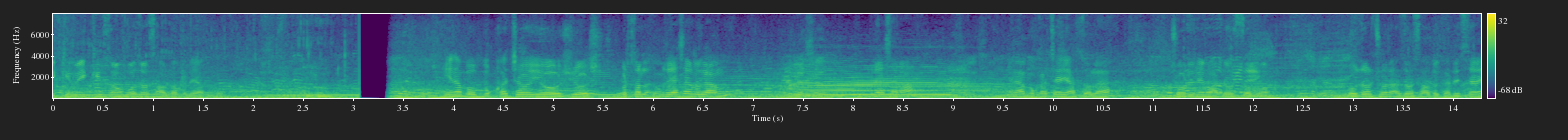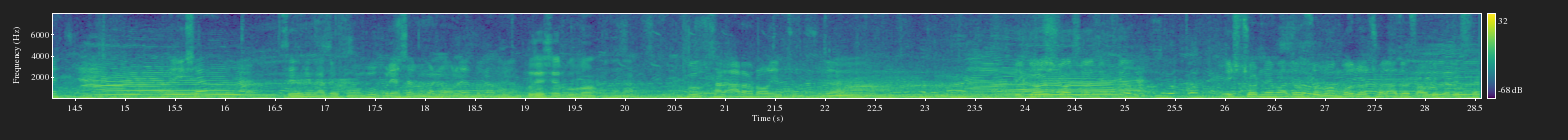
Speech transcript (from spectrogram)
2002 sonu bozor savdo qilyapti. Yana bu buqacha yo'sh yo'sh. Bir sal bir yashar bo'lganmi? Bir yashar. Bir yashar ha? Ина буқача ясола чоринем ҳазор сомон. Бозор чор ҳазор савдо кадаиста ана иша сеним ҳазор сомон бу. Bir yashar bo'lmagan ola bo'lgan bo'lgan Bulaşır bulan. Ana. Bu sal ariqroq uchun juda Göz başı ish cho'rniy mazor somon bozor cho'l azor savdo qilishsa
